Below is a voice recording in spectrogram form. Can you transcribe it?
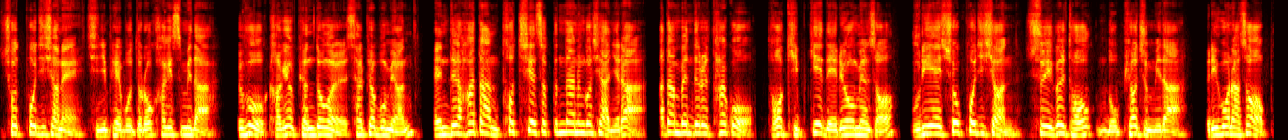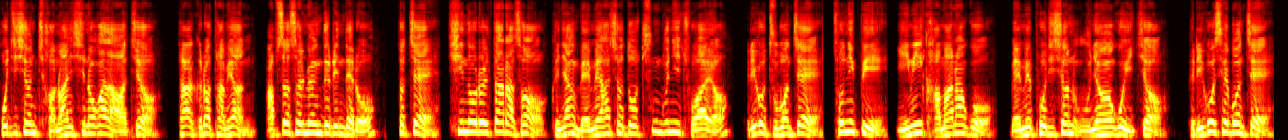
숏 포지션에 진입해 보도록 하겠습니다. 그 후 가격 변동을 살펴보면 밴드 하단 터치에서 끝나는 것이 아니라 하단 밴드를 타고 더 깊게 내려오면서 우리의 숏 포지션 수익을 더욱 높여줍니다. 그리고 나서 포지션 전환 신호가 나왔죠. 자 그렇다면 앞서 설명드린 대로 첫째 신호를 따라서 그냥 매매하셔도 충분히 좋아요. 그리고 두 번째 손익비 이미 감안하고 매매 포지션 운영하고 있죠. 그리고 세 번째,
